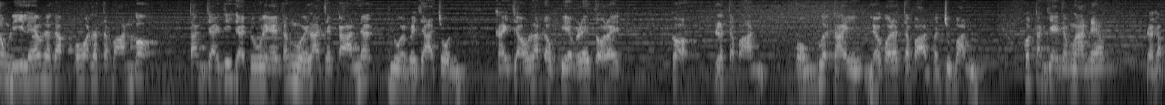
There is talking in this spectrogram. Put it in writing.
ต้องดีแล้วนะครับ เพราะว่ารัฐบาลก็ตั้งใจที่จะดูแลทั้งหน่วยราชการและหน่วยประชาชน ใครจะเอารัดเอาเปรียบอะไรต่ออะไร ก็รัฐบาลของเพื่อไทยแล้วก็รัฐบาลปัจจุบันก็ตั้งใจทำงานแล้วนะครับ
